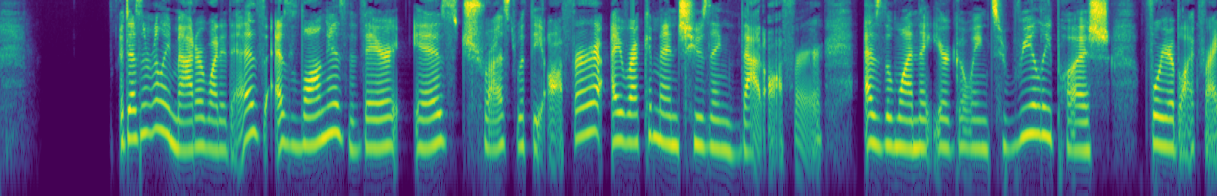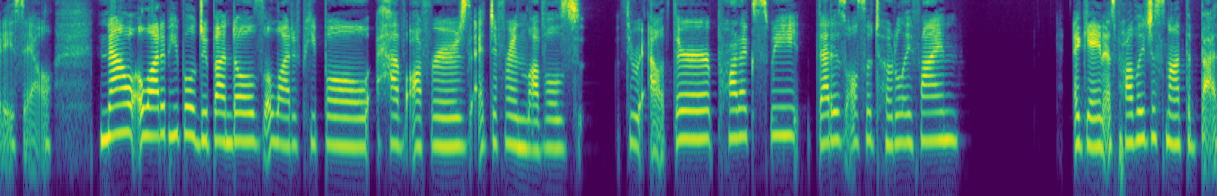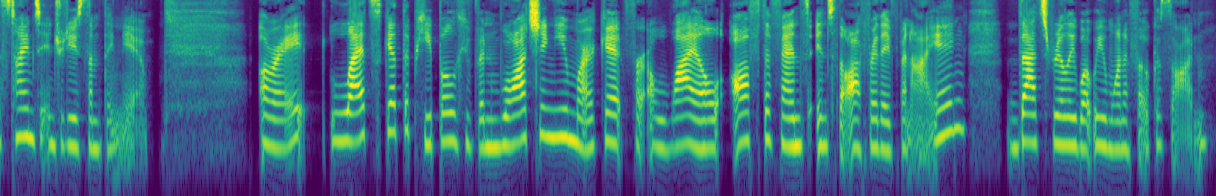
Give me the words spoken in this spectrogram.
It doesn't really matter what it is. As long as there is trust with the offer, I recommend choosing that offer as the one that you're going to really push for your Black Friday sale. Now, a lot of people do bundles. A lot of people have offers at different levels throughout their product suite. That is also totally fine. Again, it's probably just not the best time to introduce something new. All right. Let's get the people who've been watching you market for a while off the fence into the offer they've been eyeing. That's really what we want to focus on.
